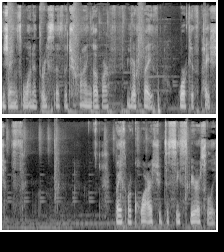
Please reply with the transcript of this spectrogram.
James 1 and 3 says, The trying of our, your faith worketh patience. Faith requires you to see spiritually,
